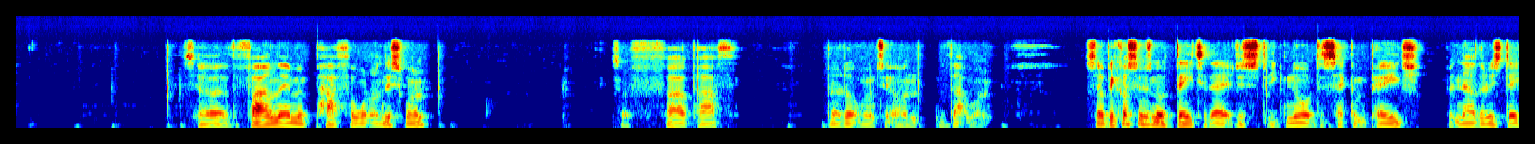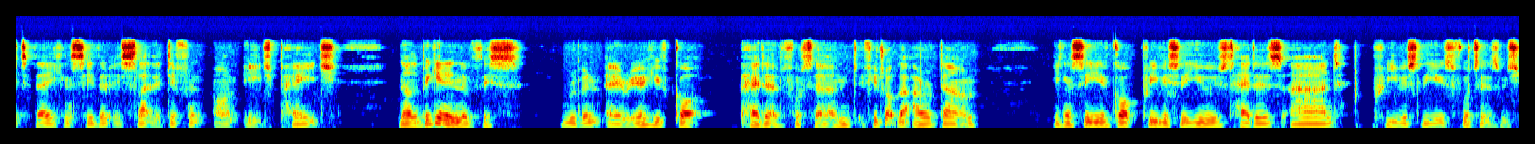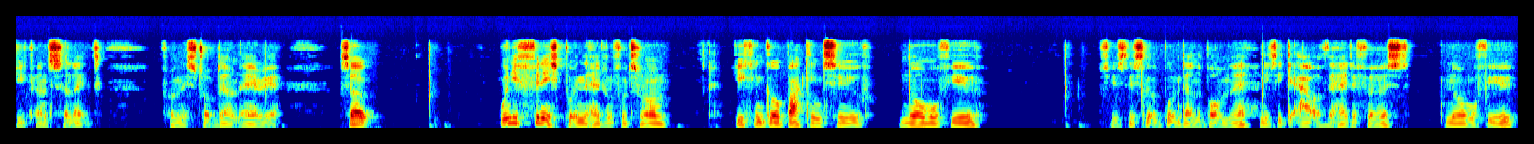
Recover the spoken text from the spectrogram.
So the file name and path I want on this one so file path but I don't want it on that one. So because there was no data there it just ignored the second page. But now there is data there you can see that it's slightly different on each page. Now the beginning of this ribbon area you've got header and footer and if you drop that arrow down you can see you've got previously used headers and previously used footers which you can select from this drop down area. So when you finish putting the header and footer on, you can go back into normal view, which is this little button down the bottom there. I need to get out of the header first, normal view,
